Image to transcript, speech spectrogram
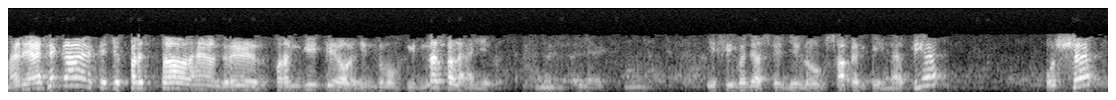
میں نے ایسے کہا ہے کہ یہ پرستار ہیں انگریز فرنگی کے اور ہندوؤں کی نسل ہیں یہ۔ لوگ اسی وجہ سے یہ لوگ سب ان کی حمایتی ہے سے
